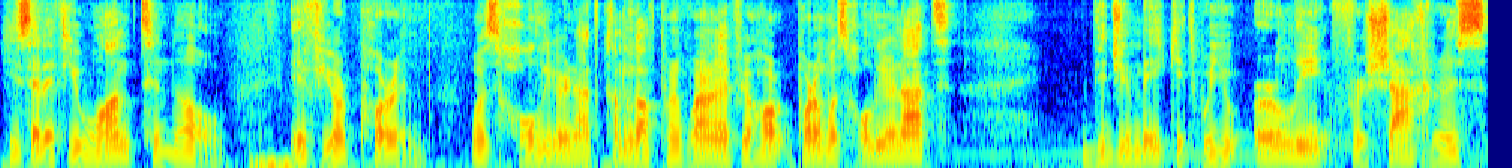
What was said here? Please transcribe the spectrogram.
He said, if you want to know if your Purim was holy or not, coming off Purim, want to know if your Purim was holy or not, did you make it? Were you early for Shachris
